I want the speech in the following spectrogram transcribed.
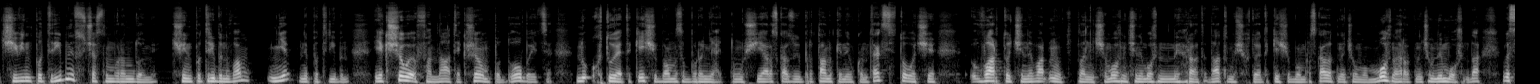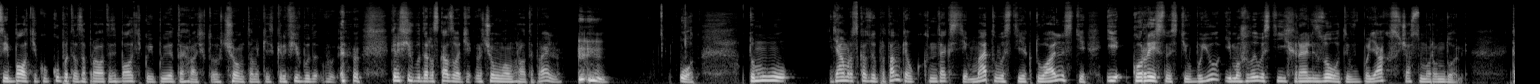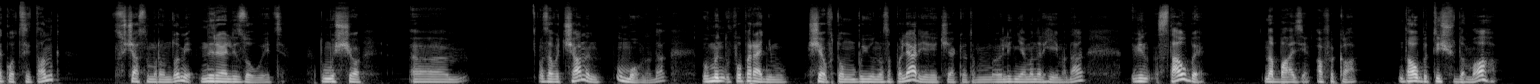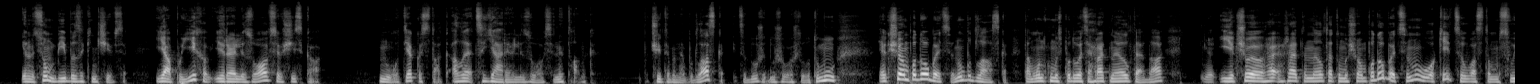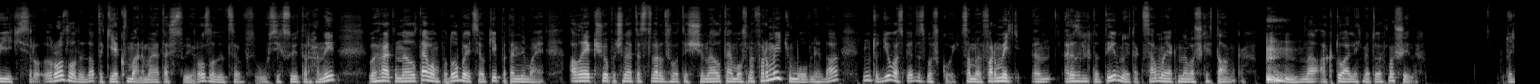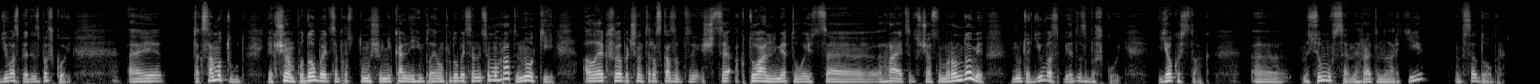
Чи він потрібний в сучасному рандомі? Чи він потрібен вам? Ні, не потрібен. Якщо ви фанат, якщо вам подобається, ну хто я такий, щоб вам заборонять? Тому що я розказую про танки не в контексті того, чи варто чи не варто, ну в плані, чи можна, чи не можна не грати, да? тому що хто я такий, щоб вам розказувати, на чому вам можна грати, на чому не можна. Да? Ви собі Балтику купите, заправитесь Балтику і поїдете грати. Хто в чому там якийсь крифів буде крифів буде розказувати, на чому вам грати, правильно? От. Тому я вам розказую про танки в контексті метовості, актуальності і корисності в бою, і можливості їх реалізовувати в боях в сучасному рандомі. Так от цей танк в сучасному рандомі не реалізовується. Тому що е, заводчанин, умовно, да, в, в попередньому, ще в тому бою на Заполяр'ї, чи як там лінія Маннергейма, да, він став би на базі АФК, дав би тисячу дамага, і на цьому бій би закінчився. Я поїхав і реалізувався в 6К. Ну, от якось так. Але це я реалізувався, не танк. Почуйте мене, будь ласка, і це дуже-дуже важливо. Тому, якщо вам подобається, ну будь ласка, там вон комусь подобається грати на ЛТ, да? І якщо ви граєте на ЛТ, тому що вам подобається, ну окей, це у вас там свої якісь розлади, да? такі як в мене, у мене теж свої розлади, це у всіх свої таргани. Ви граєте на ЛТ, вам подобається, окей, питань немає. Але якщо ви починаєте стверджувати, що на ЛТ можна фармити умовних, да? ну тоді у вас піде з башкою. Саме фармить ем, результативно і так само, як на важких танках, на актуальних метових машинах. Тоді у вас піде з башкою. Так само тут. Якщо вам подобається, просто тому що унікальний геймплей вам подобається на цьому грати, ну окей. Але якщо ви почнете розказувати, що це актуальне метово і це грається в сучасному рандомі, ну тоді у вас біда з башкою. Якось так. Е, на цьому все. Не грайте на арті, все добре.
